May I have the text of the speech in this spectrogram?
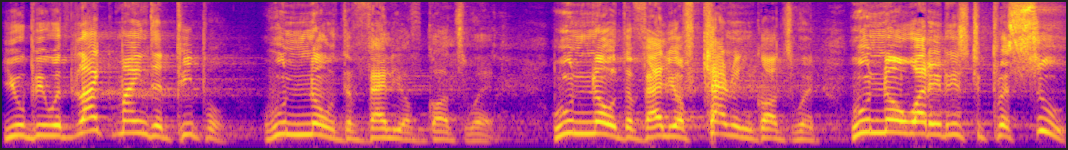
You'll be with like minded people who know the value of God's word, who know the value of carrying God's word, who know what it is to pursue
